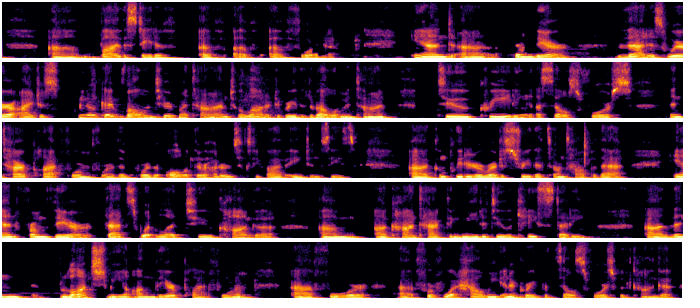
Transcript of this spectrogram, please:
um, by the state of, of, of, of florida. And uh, from there that is where I just, you know, get volunteered my time to a lot of degree, the development time, to creating a Salesforce entire platform for the for the, all of their 165 agencies. Uh, completed a registry that's on top of that, and from there, that's what led to Conga um, uh, contacting me to do a case study, uh, then launched me on their platform uh, for uh, for what how we integrate with Salesforce with Conga.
